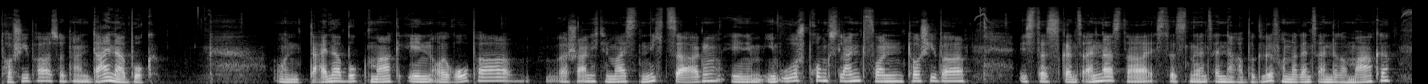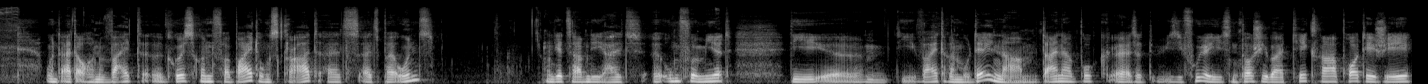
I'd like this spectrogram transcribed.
Toshiba, sondern Dynabook. Und Dynabook mag in Europa wahrscheinlich den meisten nichts sagen. Im, Im, Ursprungsland von Toshiba ist das ganz anders. Da ist das ein ganz anderer Begriff und eine ganz andere Marke und hat auch einen weit äh, größeren Verbreitungsgrad als, als bei uns. Und jetzt haben die halt äh, umfirmiert die, äh, die weiteren Modellnamen. Dynabook, äh, also wie sie früher hießen, Toshiba, Tekla, Portege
